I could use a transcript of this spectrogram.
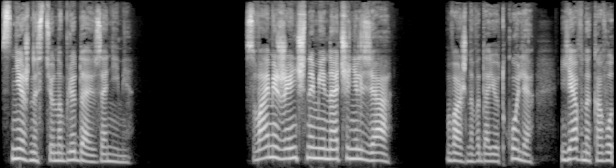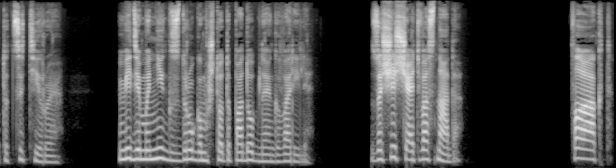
С нежностью наблюдаю за ними. «С вами, женщинами, иначе нельзя», — важно выдает Коля, явно кого-то цитируя. Видимо, Ник с другом что-то подобное говорили. «Защищать вас надо». «Факт»,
